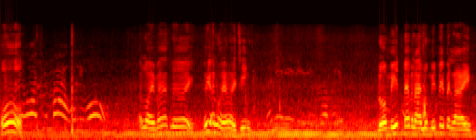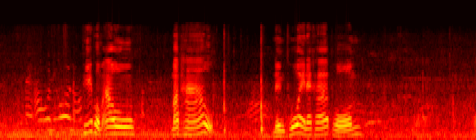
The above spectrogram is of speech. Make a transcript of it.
โอ้โอริโอ้ชิมบ้าโอริโอ้ อร่อยมากเลย เฮ้ย อร่อย อร่อยจริง แล้วนี่นี่นี่นี่รวมมิตรรวมมิตรไม่เป็นไรรวมมิตรไม่เป็นไรแต่เอาโอริโอ้เนาะพี่ผมเอามะพร้าวหนึ่งถ้วยนะครับผมไหน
